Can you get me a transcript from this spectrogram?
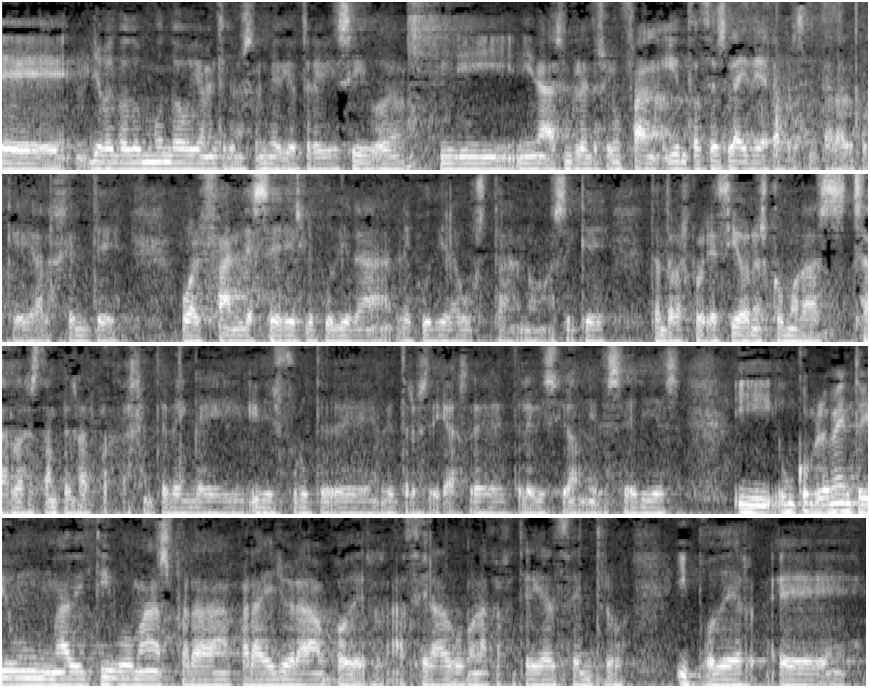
eh, yo vengo de un mundo obviamente que no es el medio televisivo ni, ni, nada, simplemente soy un fan. Y entonces la idea era presentar algo que a la gente o al fan de series le pudiera, le pudiera gustar, ¿no? Así que tanto las proyecciones como las charlas están pensadas para que la gente venga y, disfrute de, tres días de televisión y de series. Y un complemento y un aditivo más para, para ello era poder hacer algo con la cafetería del centro y poder eh,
